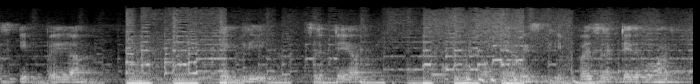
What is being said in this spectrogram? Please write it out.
സ്കിപ്പ് ചെയ്യുക. എഗ്രി സെലക്ട് ചെയ്യാം. സ്കിപ്പ് സെലക്ട് ചെയ്ത് പോവാം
